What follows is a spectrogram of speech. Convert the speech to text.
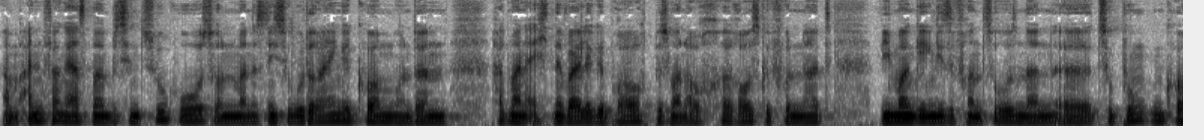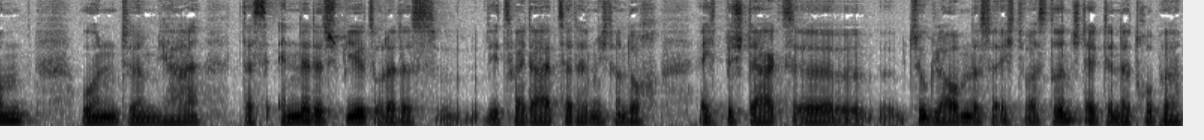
am Anfang erstmal ein bisschen zu groß und man ist nicht so gut reingekommen und dann hat man echt eine Weile gebraucht, bis man auch herausgefunden hat, wie man gegen diese Franzosen dann äh, zu Punkten kommt. Und ähm, ja, das Ende des Spiels oder das, die zweite Halbzeit hat mich dann doch echt bestärkt äh, zu glauben, dass da echt was drinsteckt in der Truppe.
